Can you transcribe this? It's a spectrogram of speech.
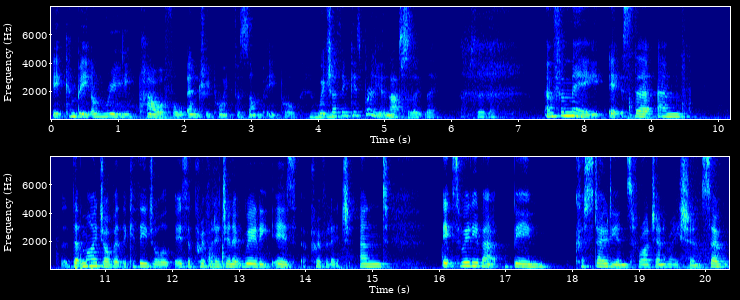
it can be a really powerful entry point for some people, mm-hmm. which I think is brilliant. Absolutely, absolutely. And for me, it's that um, that my job at the cathedral is a privilege and it really is a privilege. And it's really about being custodians for our generation. So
